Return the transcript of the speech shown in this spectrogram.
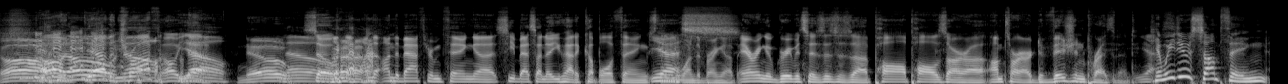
oh, Oh, yeah, the no, trough. Oh yeah. No. no. No. So on the, on the bathroom thing, uh, Sebas, I know you had a couple of things that you wanted to bring up. Airing of grievances. This is uh, Paul. Paul's our, uh, I'm sorry, our division president. Yes. Can we do something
